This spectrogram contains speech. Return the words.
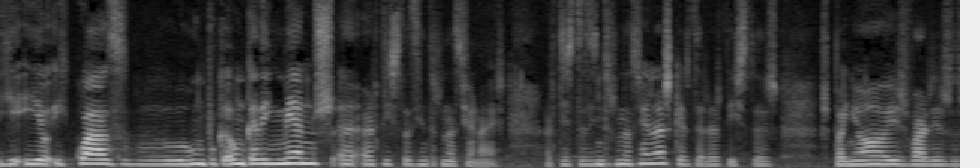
e, e, e, quase um, um bocadinho menos artistas internacionais. Artistas internacionais quer dizer artistas espanhóis, vários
